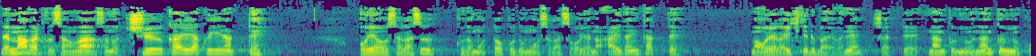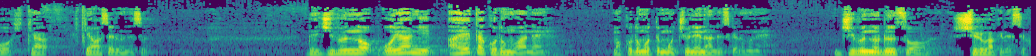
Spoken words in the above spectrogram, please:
で、マーガレットさんはその仲介役になって、親を探す子供と子供を探す親の間に立って、まあ親が生きてる場合はね、そうやって何組も何組もこう引き引き合わせるんです。で、自分の親に会えた子供はね、まあ子供ってもう中年なんですけどもね、自分のルーツを知るわけですよ。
